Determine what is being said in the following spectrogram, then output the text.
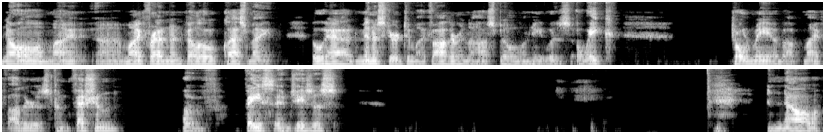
No, my uh, my friend and fellow classmate who had ministered to my father in the hospital when he was awake told me about my father's confession of faith in Jesus. And now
